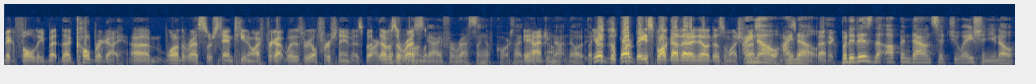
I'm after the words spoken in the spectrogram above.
Mick Foley, but the Cobra guy, um, one of the wrestlers, Santino. I forgot what his real first name is, but Mark that was a wrestler. guy for wrestling, of course. I, yeah, I do not know it. But You're it, the one baseball guy that I know doesn't watch wrestling. I know, I know. Pathetic. But it is the up and down situation. You know,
